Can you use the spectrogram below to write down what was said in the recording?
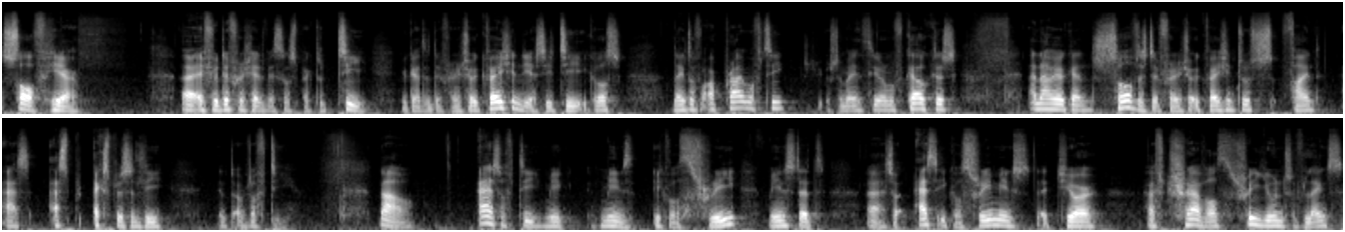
solve here, uh, if you differentiate with respect to t, you get a differential equation, dsdt equals length of r prime of t, use the main theorem of calculus, and now you can solve this differential equation to find s explicitly in terms of t. Now, s of t me means equals 3 means that, uh, so s equals 3 means that you have traveled 3 units of length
